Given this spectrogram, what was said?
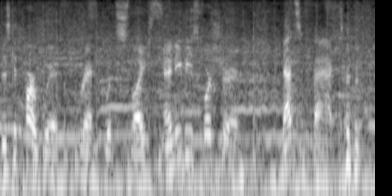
This guitar with Rick would slay any beast for sure. That's a fact.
